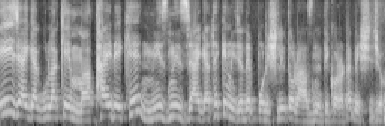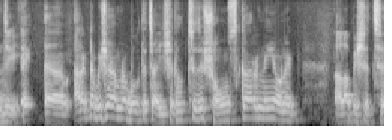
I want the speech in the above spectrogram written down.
এই জায়গাগুলাকে মাথায় রেখে নিজ নিজ জায়গা থেকে নিজেদের পরিশীলিত রাজনীতি করাটা বেশি জরুরি। জি আরেকটা বিষয় আমরা বলতে চাই সেটা হচ্ছে যে সংস্কার নিয়ে অনেক আলাপ এসেছে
